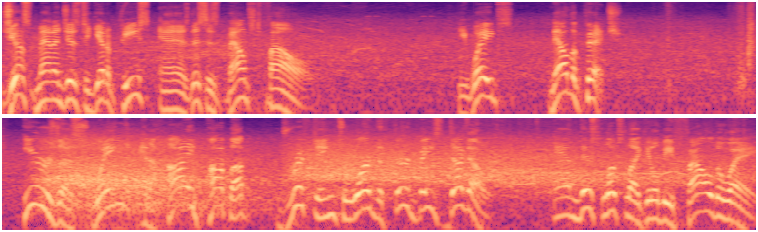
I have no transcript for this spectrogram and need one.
Just manages to get a piece as this is bounced foul. He waits. Now the pitch. Here's a swing and a high pop-up drifting toward the third base dugout. And this looks like it'll be fouled away.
